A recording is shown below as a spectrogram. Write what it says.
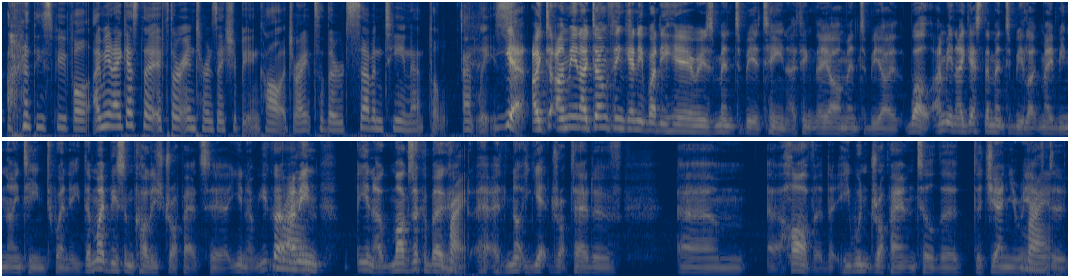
are these people I mean, I guess that if they're interns they should be in college, right? So they're 17 at the at least. be. Yeah, I mean, I don't think anybody here is meant to be a teen. I think they are meant to be, well, I mean, I guess they're meant to be like maybe 19, 20. There might be some college dropouts here. You know, you've got, I mean, you know, Mark Zuckerberg Right. had, had not yet dropped out of um, uh, Harvard. He wouldn't drop out until the, the January Right. after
